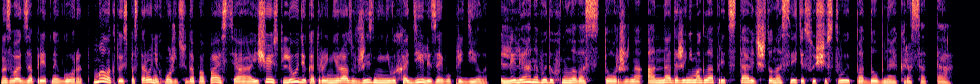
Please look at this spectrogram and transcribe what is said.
называют запретный город. Мало кто из посторонних может сюда попасть, а еще есть люди, которые ни разу в жизни не выходили за его пределы». Лилиана выдохнула восторженно. Она даже не могла представить, что на свете существует подобная красота.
